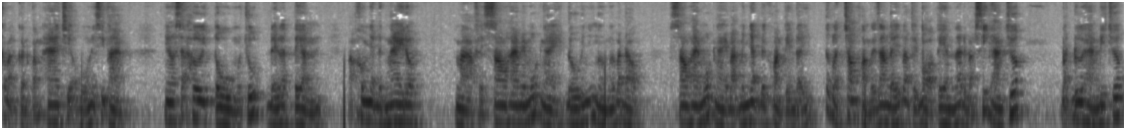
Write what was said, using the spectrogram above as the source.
Các bạn cần khoảng 2 triệu vốn để ship hàng. Nhưng nó sẽ hơi tù một chút. Đấy là tiền bạn không nhận được ngay đâu mà phải sau 21 ngày đối với những người mới bắt đầu. Sau 21 ngày bạn mới nhận được khoản tiền đấy. Tức là trong khoảng thời gian đấy bạn phải bỏ tiền ra để bạn ship hàng trước. Bạn đưa hàng đi trước.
